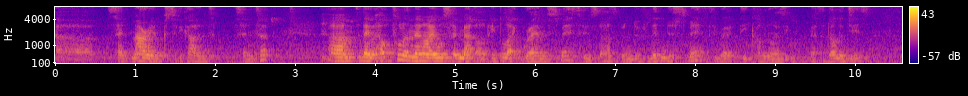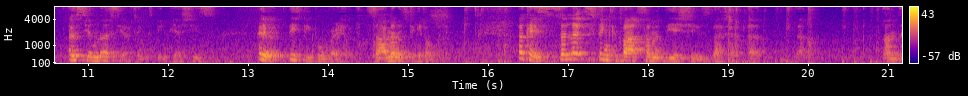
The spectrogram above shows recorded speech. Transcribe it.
uh, St. Marion Pacific Island Centre. Um, they were helpful, and then I also met other people like Graham Smith, who's the husband of Linda Smith, who wrote Decolonising Methodologies. Ocean Mercier, I think, has been here. She's anyway. These people were very helpful, so I managed to get on with it. Okay, so let's think about some of the issues that are, uh, under,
